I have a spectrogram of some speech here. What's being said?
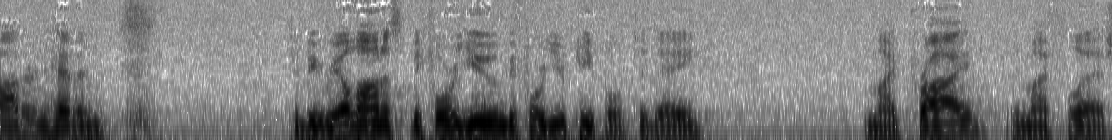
Father in heaven, to be real honest before you and before your people today, my pride and my flesh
